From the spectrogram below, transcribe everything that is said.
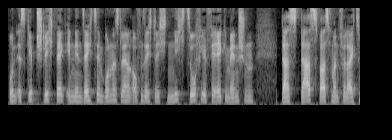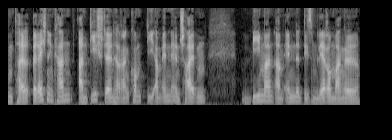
Und es gibt schlichtweg in den 16 Bundesländern offensichtlich nicht so viel fähige Menschen, dass das, was man vielleicht zum Teil berechnen kann, an die Stellen herankommt, die am Ende entscheiden, wie man am Ende diesem Lehrermangel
